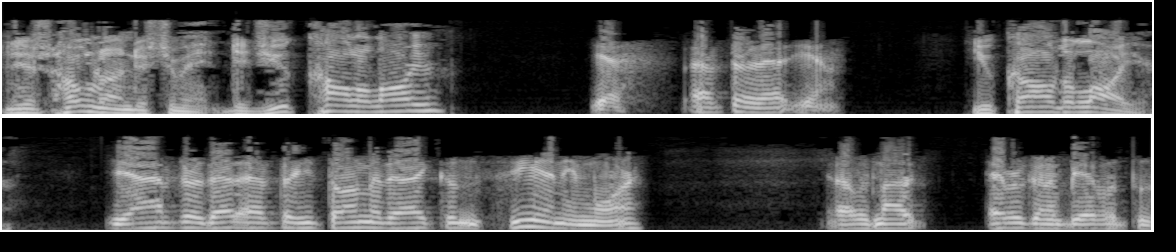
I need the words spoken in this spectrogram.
just hold on just a minute. Did you call a lawyer? yes. After that, yeah. You called a lawyer. Yeah, after that, after he told me that I couldn't see anymore, I was not ever going to be able to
